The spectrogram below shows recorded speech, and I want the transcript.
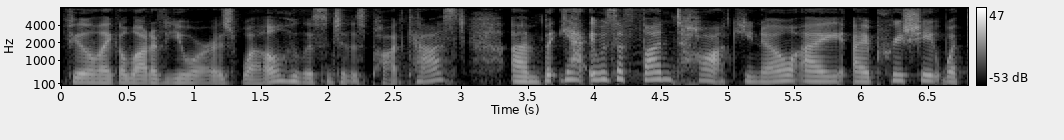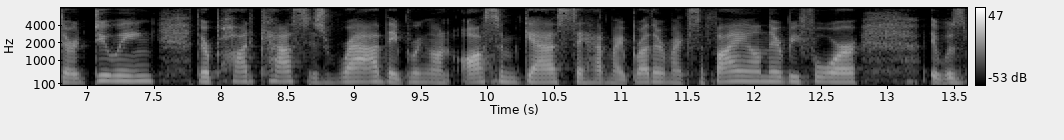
feel like a lot of you are as well who listen to this podcast. Um, but yeah, it was a fun talk. You know, I, I appreciate what they're doing. Their podcast is rad. They bring on awesome guests. They had my brother, Mike Safai on there before. It was,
